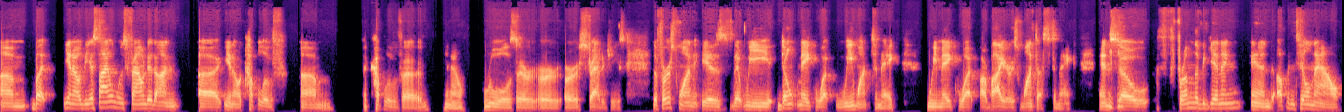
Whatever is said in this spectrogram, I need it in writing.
um, but you know, the asylum was founded on uh, you know a couple of um, a couple of uh, you know rules or, or, or strategies. The first one is that we don't make what we want to make; we make what our buyers want us to make. And mm-hmm. so, from the beginning and up until now,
